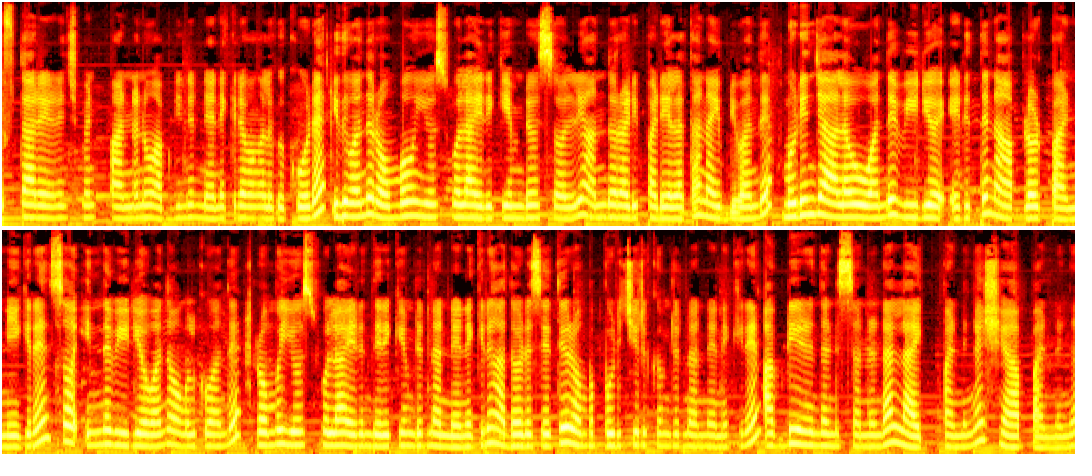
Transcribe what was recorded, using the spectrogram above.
இஃப்தார் அரேஞ்ச்மெண்ட் பண்ணணும் அப்படின்னு நினைக்கிறவங்களுக்கு கூட இது வந்து ரொம்பவும் யூஸ்ஃபுல்லா இருக்கும்னு சொல்லி அந்த ஒரு அடிப்படையில தான் நான் இப்படி வந்து முடிஞ்ச அளவு வந்து வீடியோ எடுத்து நான் அப்லோட் பண்ணிக்கிறேன். ஸோ இந்த வீடியோ வந்து உங்களுக்கு வந்து ரொம்ப ரொம்ப யூஸ்ஃபுல்லாக இருந்திருக்கும்னு நான் நினைக்கிறேன். அதோட சேர்த்து ரொம்ப பிடிச்சிருக்கும்னு நான் நினைக்கிறேன். அப்படி இருந்தேன்னு சொன்னா லைக் பண்ணுங்க ஷேர் பண்ணுங்க.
